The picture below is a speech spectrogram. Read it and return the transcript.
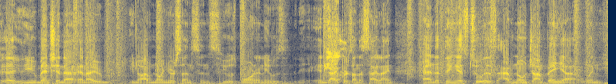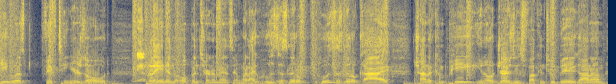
Uh, you mentioned that, and I, you know, I've known your son since he was born, and he was in diapers on the sideline. And the thing is, too, is I've known John Pena when he was 15 years old, Yep. playing in the open tournaments, and we're like, who's this little, who's this little guy trying to compete? You know, jersey's fucking too big on him,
